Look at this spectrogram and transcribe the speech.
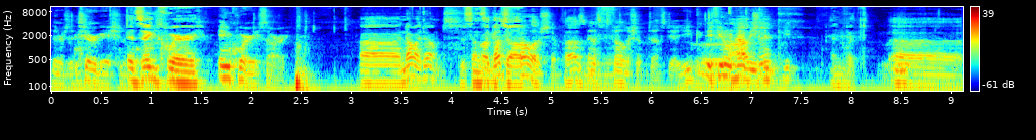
there's interrogation. of It's course. inquiry. inquiry. Sorry, Uh, no, I don't. It sounds oh, like a that's job. fellowship. That's, that's easy. fellowship test. Yeah, you, if you don't have it, you can. Logic? And with Uh,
